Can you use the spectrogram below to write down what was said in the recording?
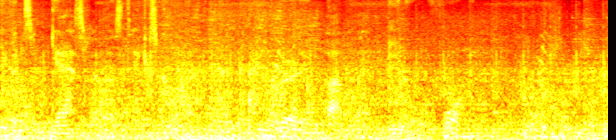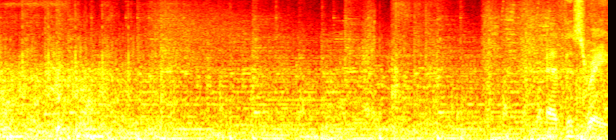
Even some gas fellas take his corner. Heard him pop that evil foreman. At this rate,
